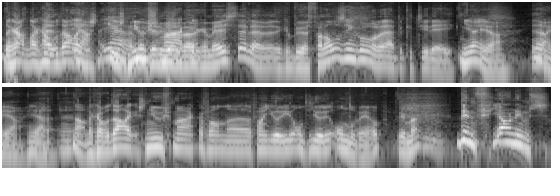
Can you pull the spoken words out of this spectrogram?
Dan gaan, dan gaan we dadelijk ja, eens, ja, met nieuws nieuwe maken. burgemeester. Er gebeurt van alles in Goorlen, heb ik het idee. Ja, ja. Ja, ja, ja. Nou, dan gaan we dadelijk eens nieuws maken van, eh, van jullie, onder jullie onderwerp. Prima. Dimf, jouw nieuws.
